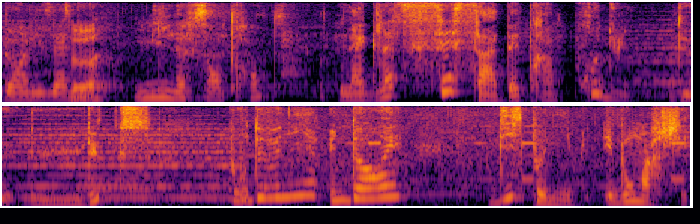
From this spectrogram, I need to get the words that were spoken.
Dans les années 1930, la glace cessa d'être un produit de luxe pour devenir une denrée disponible et bon marché.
